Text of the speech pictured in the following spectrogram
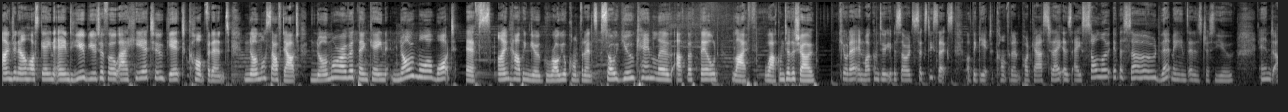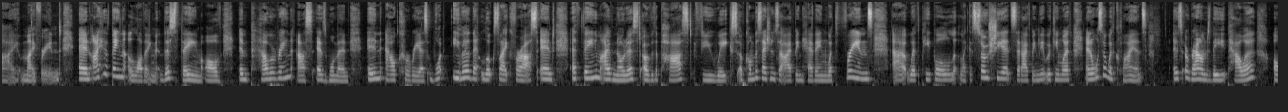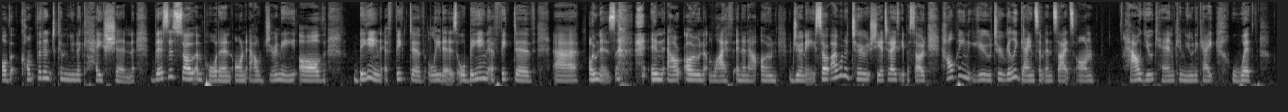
I'm Janelle Hosking, and you beautiful are here to get confident. No more self doubt, no more overthinking, no more what ifs. I'm helping you grow your confidence so you can live a fulfilled life. Welcome to the show. Kia ora and welcome to episode 66 of the Get Confident podcast. Today is a solo episode. That means it is just you and I, my friend. And I have been loving this theme of empowering us as women in our careers, whatever that looks like for us. And a theme I've noticed over the past few weeks of conversations that I've been having with friends, uh, with people like associates that I've been networking with, and also with clients is around the power of confident communication. This is so important on our journey of being effective leaders or being effective uh, owners in our own life and in our own journey. So, I wanted to share today's episode helping you to really gain some insights on how you can communicate with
